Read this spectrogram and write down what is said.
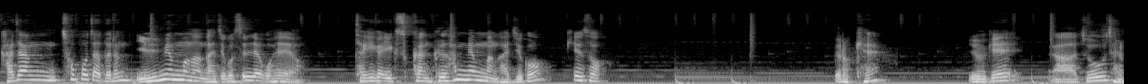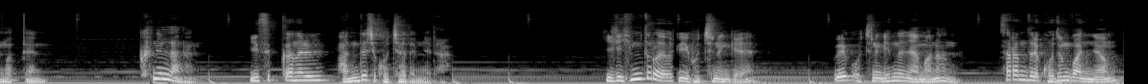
가장 초보자들은 1면만 가지고 쓰려고 해요. 자기가 익숙한 그 한 면만 가지고 계속 이렇게 이게 아주 잘못된 큰일 나는 이 습관을 반드시 고쳐야 됩니다. 이게 힘들어요 이 고치는 게. 왜 고치는 게 힘드냐면은 사람들의 고정관념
